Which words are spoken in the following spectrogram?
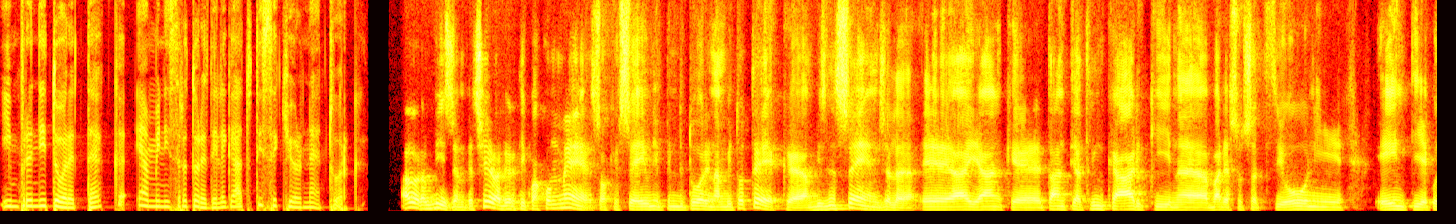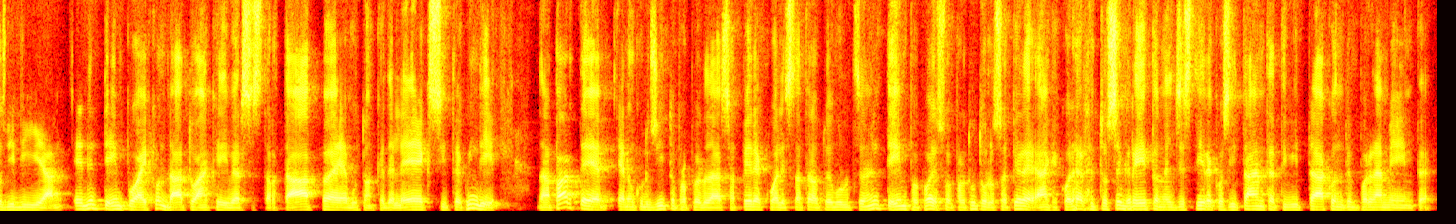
imprenditore tech e amministratore delegato di Secure Network. Allora, Alvise, è un piacere averti qua con me. So che sei un imprenditore in ambito tech, un business angel e hai anche tanti altri incarichi in eh, varie associazioni, enti e così via. E nel tempo hai fondato anche diverse start-up, hai avuto anche delle exit. Quindi, da una parte ero incuriosito proprio da sapere qual è stata la tua evoluzione nel tempo e poi soprattutto lo sapere anche qual era il tuo segreto nel gestire così tante attività contemporaneamente.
